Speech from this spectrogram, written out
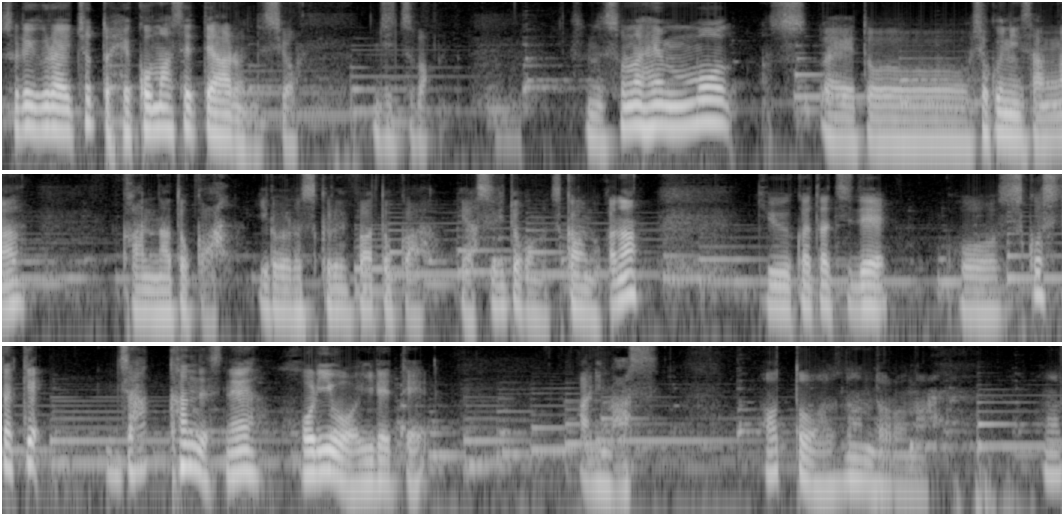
それぐらいちょっとへこませてあるんですよ。実は。その辺も、えーと、職人さんがカンナとかいろいろスクレーパーとかヤスリとかも使うのかな？っていう形でこう少しだけ若干ですね彫りを入れてあります。あとは何だろうな。あ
